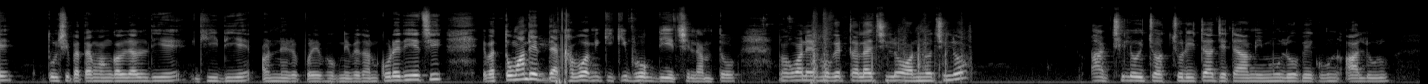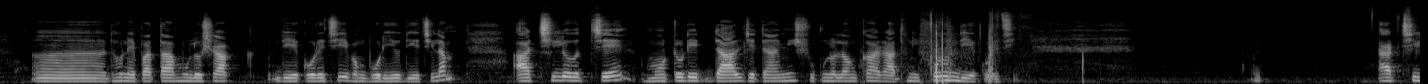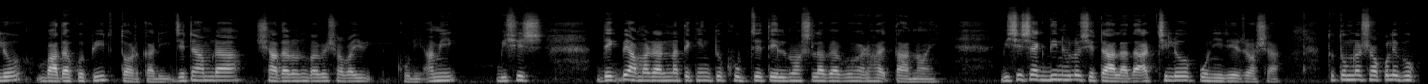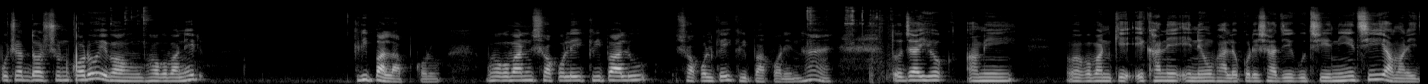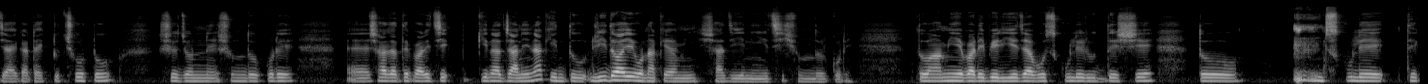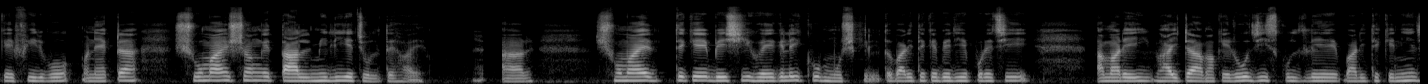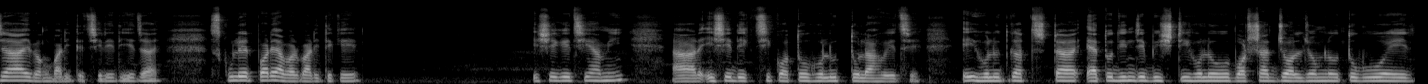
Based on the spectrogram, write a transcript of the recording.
তুলসী পাতা, মঙ্গল জল দিয়ে, ঘি দিয়ে অন্যের ওপরে ভোগ নিবেদন করে দিয়েছি। এবার তোমাদের দেখাবো আমি কি কি ভোগ দিয়েছিলাম। তো ভগবানের ভোগের তলায় ছিল অন্ন ছিল, আর ছিল ওই চচ্চড়িটা যেটা আমি মূলো, বেগুন, আলু ধনে পাতা, মূলো শাক দিয়ে করেছি এবং বড়িও দিয়েছিলাম। আর ছিল হচ্ছে মটরের ডাল যেটা আমি শুকনো লঙ্কা আর রাঁধুনি ফোড়ন দিয়ে করেছি। আর ছিল বাঁধাকপির তরকারি, যেটা আমরা সাধারণভাবে সবাই করি। আমি বিশেষ, দেখবে আমার রান্নাতে কিন্তু খুব যে তেল মশলা ব্যবহার হয় তা নয়। বিশেষ একদিন হলো সেটা আলাদা, আর ছিল পনিরের রসা। তো তোমরা সকলে ভোগ প্রসাদ দর্শন করো এবং ভগবানের কৃপা লাভ করো। ভগবান সকলেই কৃপালু, সকলকেই কৃপা করেন হ্যাঁ? তো যাই হোক, আমি ভগবানকে এখানে এনেও ভালো করে সাজিয়ে গুছিয়ে নিয়েছি। আমার এই জায়গাটা একটু ছোট, সেজন্যে সুন্দর করে সাজাতে পারিছি কিনা জানি না, কিন্তু হৃদয়ে ওনাকে আমি সাজিয়ে নিয়েছি সুন্দর করে। তো আমি এবারে বেরিয়ে যাব স্কুলের উদ্দেশ্যে। তো স্কুলে থেকে ফিরবো মানে একটা সময়ের সঙ্গে তাল মিলিয়ে চলতে হয়। আর সময়ের থেকে বেশি হয়ে গেলেই খুব মুশকিল। তো বাড়ি থেকে বেরিয়ে পড়েছি আমার এই ভাইটা আমাকে রোজই স্কুলে বাড়ি থেকে নিয়ে যায় এবং বাড়িতে ছেড়ে দিয়ে যায়। স্কুলের পরে আবার বাড়ি থেকে এসে গেছি আমি আর এসে দেখছি কত হলুদ তোলা হয়েছে। এই হলুদ গাছটা এতদিন যে বৃষ্টি হলো, বর্ষার জল জমলো তবুও এর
